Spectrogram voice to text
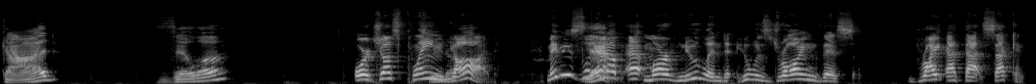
God, Zilla, or just plain God. Maybe he's looking yeah. up at Marv Newland, who was drawing this right at that 2nd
